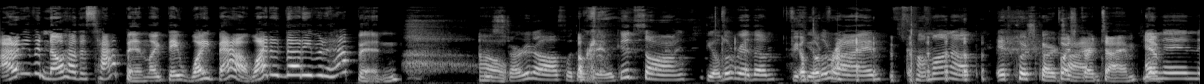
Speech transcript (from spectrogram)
I don't even know how this happened. Like they wipe out. Why did that even happen? Oh. started off with a Okay. really good song, feel the rhythm, Feel feel, the the rhyme, rhyme. come on up, it's push card Push time. card time. Yep. And then,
